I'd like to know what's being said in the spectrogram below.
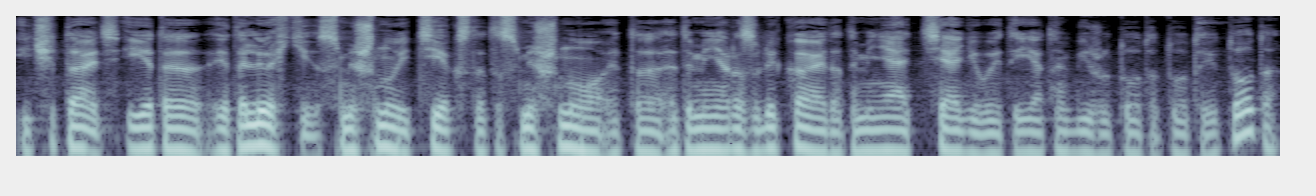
и читать, и это, это легкий, смешной текст, это смешно, это, это меня развлекает, это меня оттягивает, и я там вижу то-то, то-то и то-то.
